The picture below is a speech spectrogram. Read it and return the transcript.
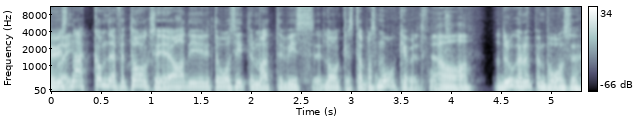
För vi snackade om det för ett tag sedan. Jag hade ju lite åsikter om att viss lakrits tappar smak väldigt fort. Ja, Då drog han upp en påse,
